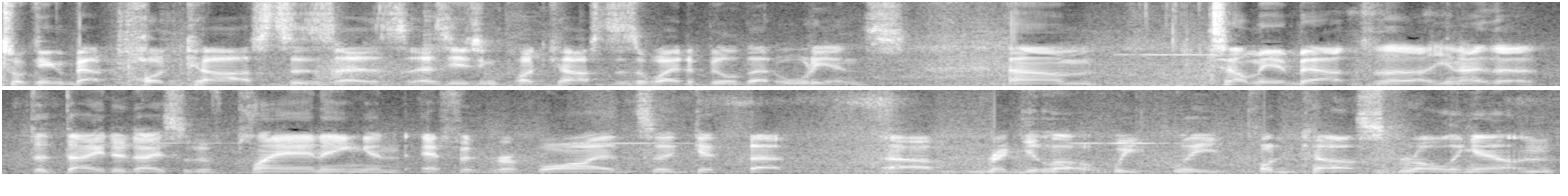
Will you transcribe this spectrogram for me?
talking about podcasts as, as, as using podcasts as a way to build that audience, um, tell me about the you know the the day to day sort of planning and effort required to get that. Uh, regular weekly podcast rolling out, and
